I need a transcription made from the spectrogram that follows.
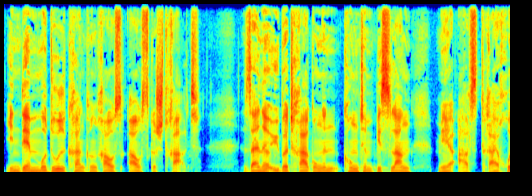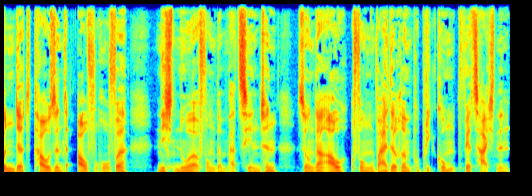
in dem Modulkrankenhaus ausgestrahlt. Seine Übertragungen konnten bislang mehr als 300.000 Aufrufe nicht nur von den Patienten, sondern auch vom weiteren Publikum verzeichnen.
